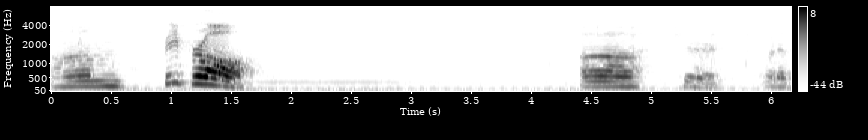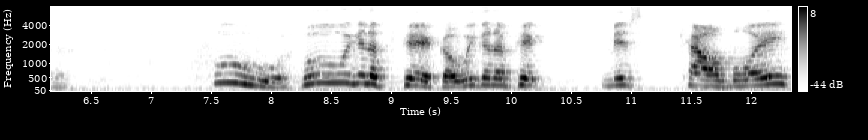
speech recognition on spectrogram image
Uh, um, free for all. Uh, sure. Whatever. Who? Who are we gonna pick? Are we gonna pick Miss Cowboy?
